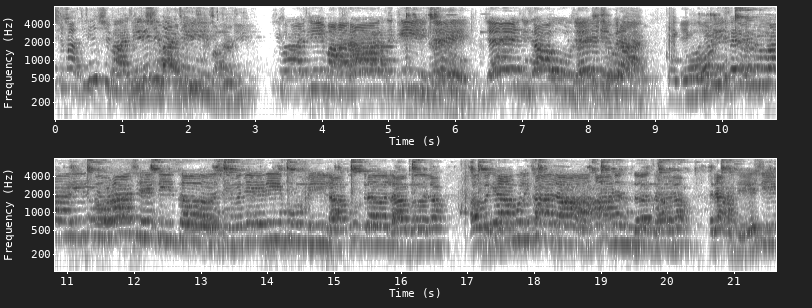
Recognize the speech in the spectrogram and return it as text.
शिवाजी शिवाजी शिवाजी. शिवाजी महाराज की जय. जय जिजाऊ जय शिवराय. एकोणीस फेब्रुवारी सोळाशे तीस शिवनेरी भूमीला पुत्र लागला अवघ्या मुलखाला आनंद झाला. राजे राजेशी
